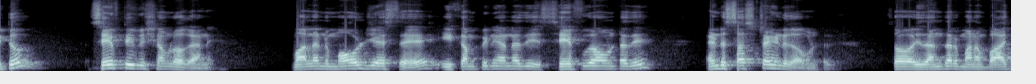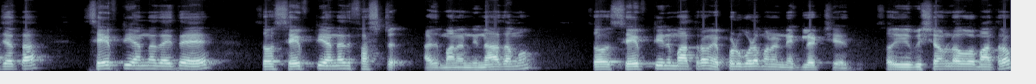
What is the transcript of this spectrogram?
ఇటు సేఫ్టీ విషయంలో కానీ వాళ్ళని మౌల్డ్ చేస్తే ఈ కంపెనీ అన్నది సేఫ్గా ఉంటుంది అండ్ సస్టైన్డ్గా ఉంటుంది. సో ఇదందరు మన బాధ్యత. సేఫ్టీ అన్నది అయితే సో సేఫ్టీ అన్నది ఫస్ట్. అది మన నినాదము. సో సేఫ్టీని మాత్రం ఎప్పుడు కూడా మనం నెగ్లెక్ట్ చేయదు సో ఈ విషయంలో మాత్రం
